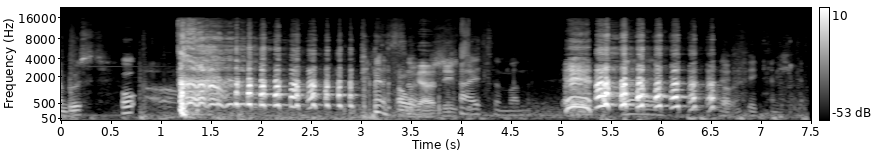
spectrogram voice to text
einer bist. Oh. so oh ja, die. Scheiße, Mann. Der fickt mich mit.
